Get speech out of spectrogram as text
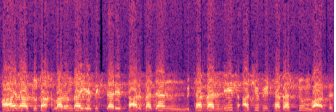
Hala dudaklarında yedikleri darbeden mütevellit acı bir tebessüm vardı.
